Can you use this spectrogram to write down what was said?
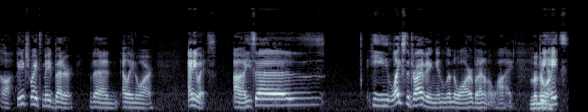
Uh, Phoenix Wright's made better than L.A. Noire. Anyways, uh, he says he likes the driving in LA Noire, but I don't know why. But he hates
